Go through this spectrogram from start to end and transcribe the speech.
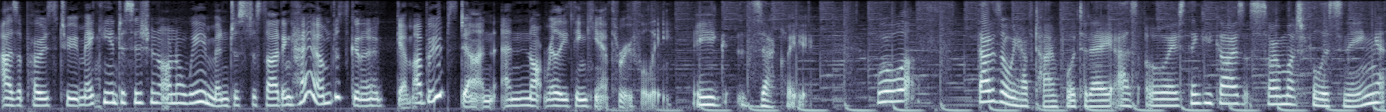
as opposed to making a decision on a whim and just deciding, hey, I'm just gonna get my boobs done and not really thinking it through fully. Exactly. Well, that is all we have time for today. As always, thank you guys so much for listening.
